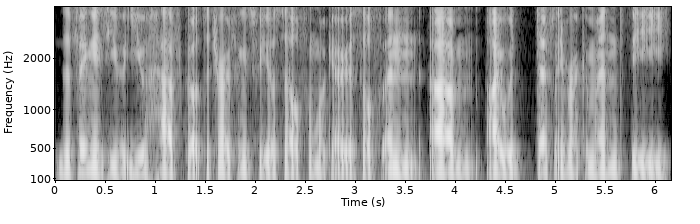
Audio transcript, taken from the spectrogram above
the thing is, you you have got to try things for yourself and work it out yourself. And um, I would definitely recommend the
